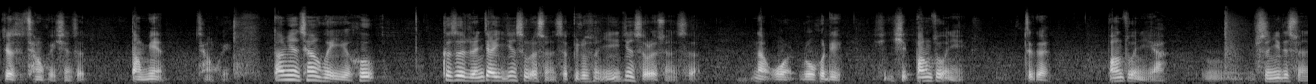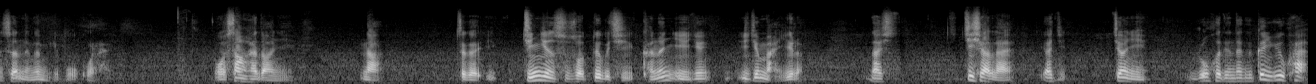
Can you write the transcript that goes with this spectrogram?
就是忏悔心，是当面忏悔，当面忏悔以后，可是人家已经受了损失，比如说你已经受了损失，那我如何的帮助你，这个帮助你啊？使你的损失能够弥补过来。我伤害到你，那这个仅仅是说对不起，可能你已经已经满意了。那接下来要叫你如何的那个更愉快，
